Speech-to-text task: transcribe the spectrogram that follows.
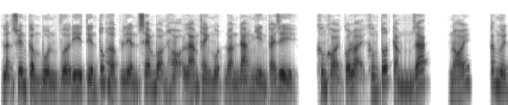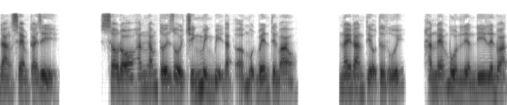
Lận xuyên cầm buồn vừa đi tiến túc hợp liền xem bọn họ làm thành một đoàn đang nhìn cái gì, không khỏi có loại không tốt cảm giác, nói, các ngươi đang xem cái gì. Sau đó hắn ngắm tới rồi chính mình bị đặt ở một bên tiền bao. Nay đang tiểu tử túi, hắn ném buồn liền đi lên đoạn.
